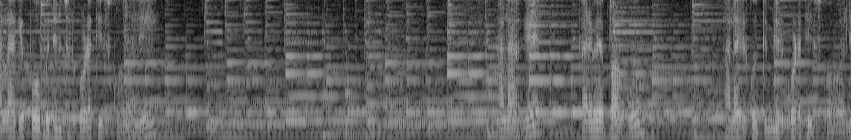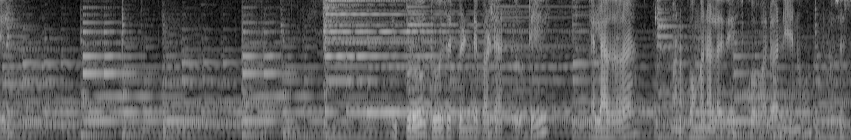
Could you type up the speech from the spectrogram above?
అలాగే పోపు దినుసులు కూడా తీసుకోవాలి. అలాగే కరివేపాకు అలాగే కొత్తిమీర కూడా తీసుకోవాలి. ఇప్పుడు దోశ పిండి బటర్ తోటి ఎలాగా మన పొంగనాలు వేసుకోవాలో నేను ప్రాసెస్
